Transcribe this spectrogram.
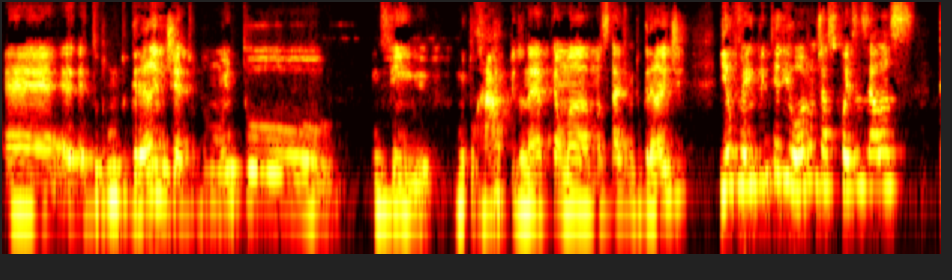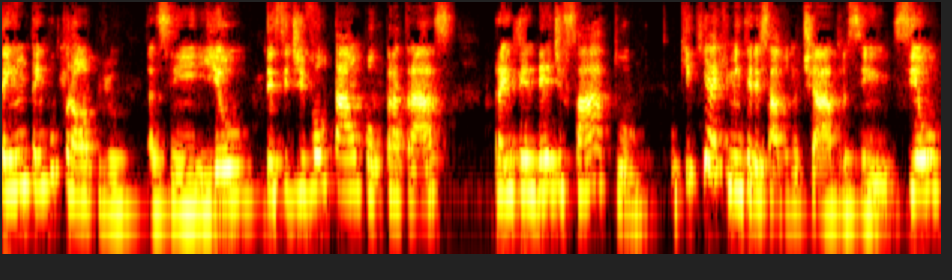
É, é, é tudo muito grande, é tudo muito, enfim, muito rápido, né? Porque é uma, uma cidade muito grande. E eu venho do interior, onde as coisas elas têm um tempo próprio, assim. E eu decidi voltar um pouco para trás para entender de fato o que, que é que me interessava no teatro, assim. Se eu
